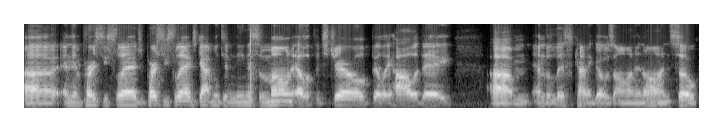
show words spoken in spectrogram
uh, and then Percy Sledge. Percy Sledge got me to Nina Simone, Ella Fitzgerald, Billie Holiday, um, and the list kind of goes on and on. So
